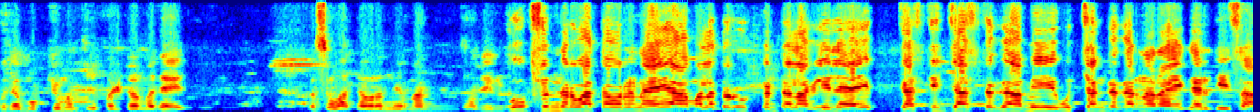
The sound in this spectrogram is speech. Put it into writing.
उद्या मुख्यमंत्री फलटणमध्ये आहेत. कसं वातावरण निर्माण झाले खूप सुंदर वातावरण आहे. आम्हाला तर उत्कंठ लागलेली आहे. जास्तीत जास्त ग- आम्ही उच्चांक करणार आहे गर्दीचा.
